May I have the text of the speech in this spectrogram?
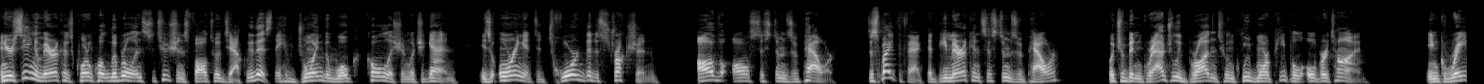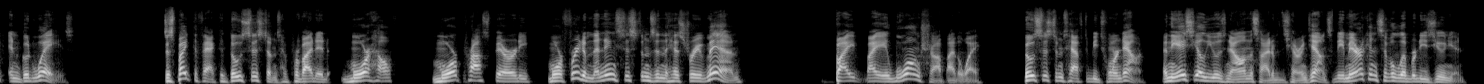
And you're seeing America's quote unquote liberal institutions fall to exactly this. They have joined the woke coalition, which again is oriented toward the destruction of all systems of power, despite the fact that the American systems of power, which have been gradually broadened to include more people over time in great and good ways, despite the fact that those systems have provided more health, more prosperity, more freedom than any systems in the history of man, by, by a long shot, by the way, those systems have to be torn down. And the ACLU is now on the side of the tearing down. So the American Civil Liberties Union,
